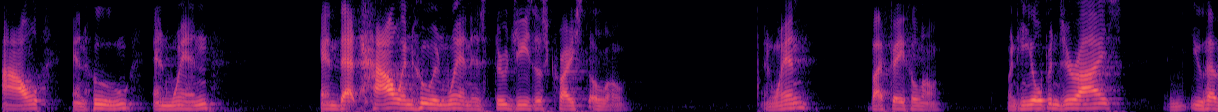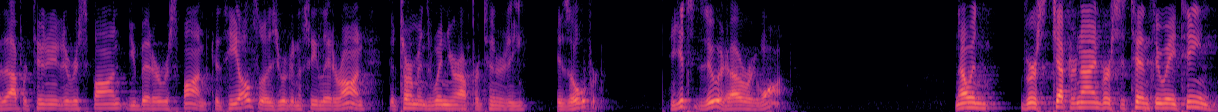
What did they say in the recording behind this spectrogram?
how and who and when, and that how and who and when is through Jesus Christ alone. And when? By faith alone. When he opens your eyes and you have the opportunity to respond, you better respond. Because he also, as we're going to see later on, determines when your opportunity is over. He gets to do it however he wants. Now, in verse chapter 9, verses 10 through 18.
